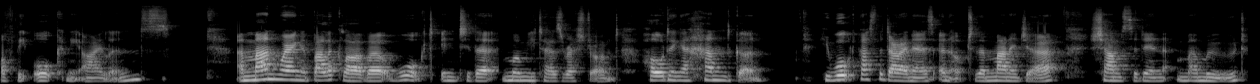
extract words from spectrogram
of the Orkney Islands. A man wearing a balaclava walked into the Mumutaz restaurant holding a handgun. He walked past the diners and up to the manager, Shamsuddin Mahmood,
